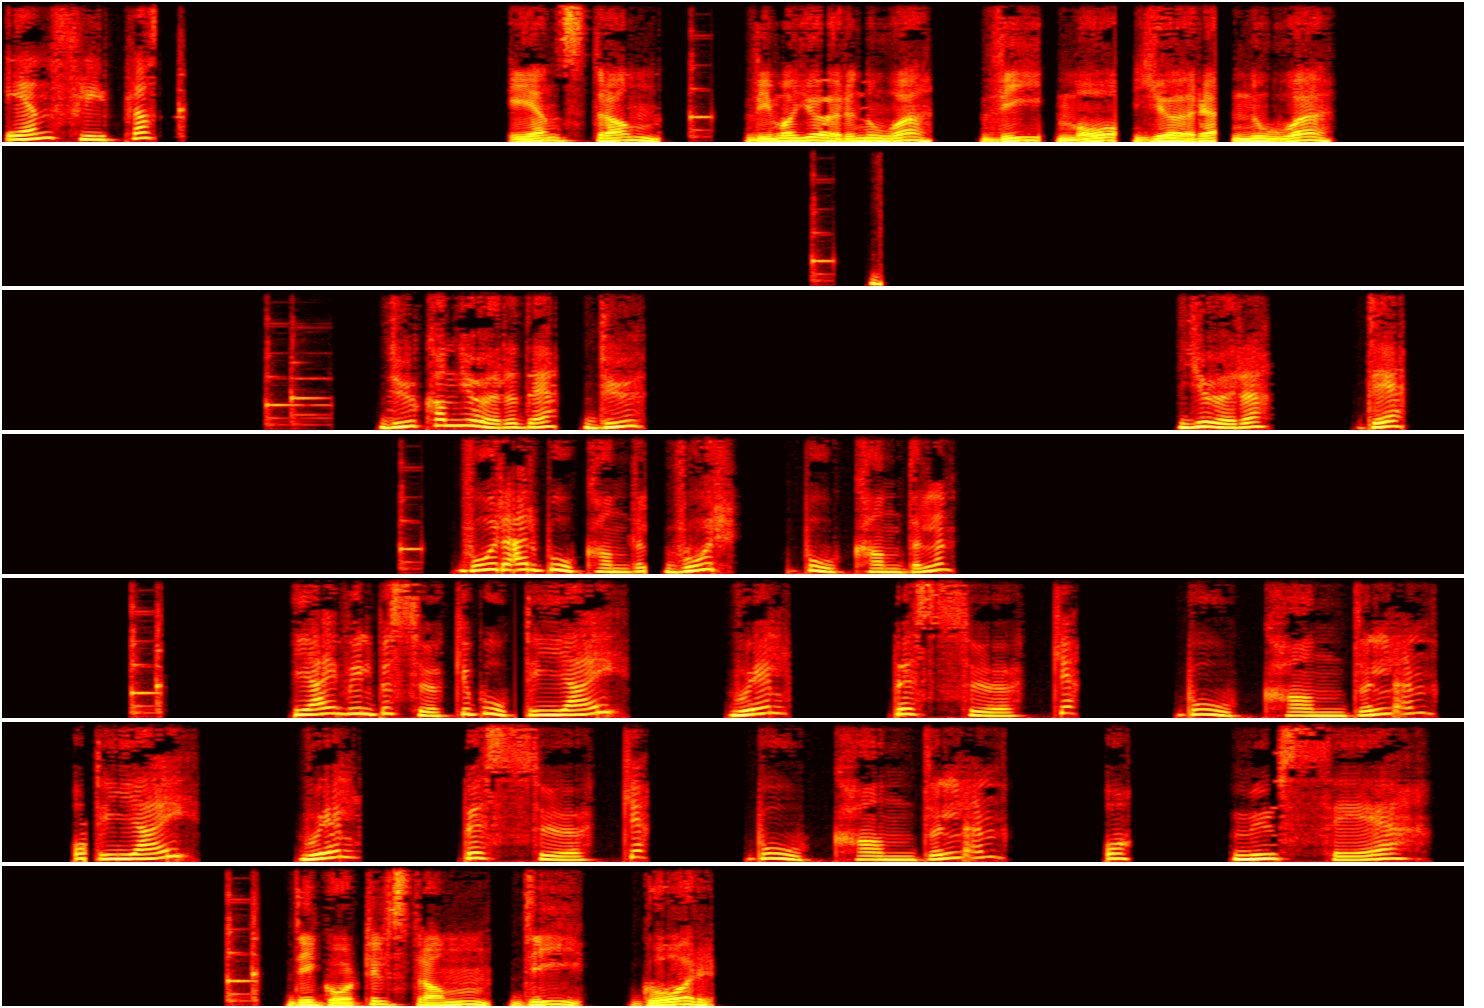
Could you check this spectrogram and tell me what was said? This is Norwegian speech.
En flyplass. En strand. Vi må gjøre noe. Vi må gjøre noe. Du kan gjøre det, du. Gjøre det. Hvor er bokhandel? Hvor? Bokhandelen. Jeg vil besøke bok... Jeg vil besøke bokhandelen. Og jeg vil besøke bokhandelen og museet. De går til stranden. De går.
